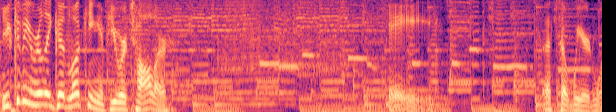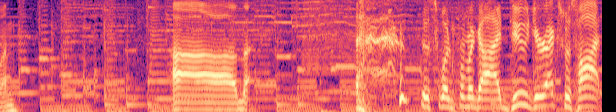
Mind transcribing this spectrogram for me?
you could be really good looking if you were taller. Hey, that's a weird one. Um, this one from a guy, dude, your ex was hot.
